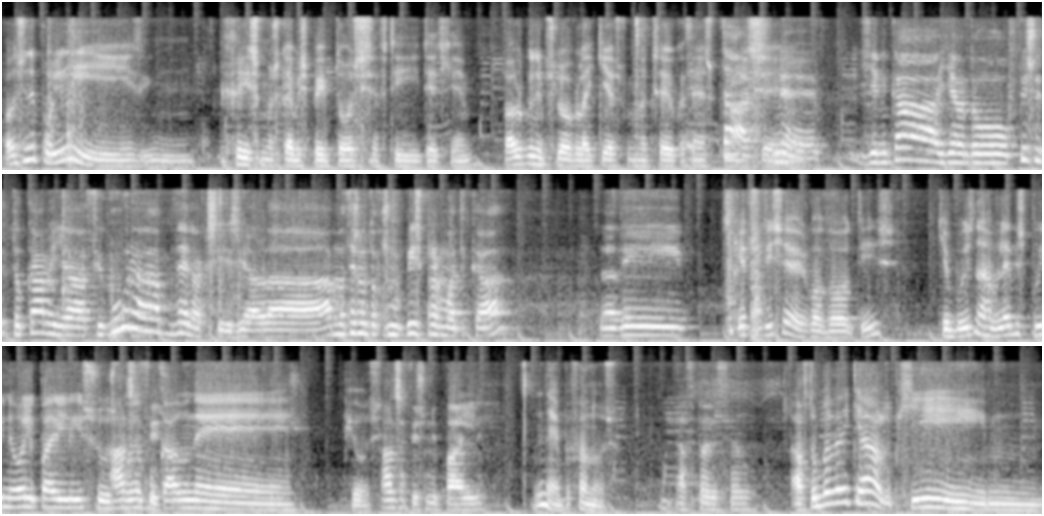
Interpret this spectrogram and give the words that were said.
Πάντως είναι πολύ μ, χρήσιμο σε κάποιες περιπτώσεις αυτή η τέτοια. Παρόλο που είναι ψηλοβλακή, ας πούμε, να ξέρει ο καθένας που Εντάξει, είσαι. ναι. Γενικά για να το πεις ότι το κάνω για φιγούρα δεν αξίζει, αλλά άμα θες να το χρησιμοποιήσεις πραγματικά, δηλαδή Σκέψου ότι είσαι εργοδότης και μπορείς να βλέπεις που είναι όλοι οι υπάλληλοι σου, ας Αν πούμε, σε που αφήσουν. κάνουν... Ποιος; αν σε αφήσουν οι υπάλληλοι. Ναι, προφανώς. Αυτό είναι θέμα. Αυτό μπορεί να είναι και άλλο. Ποιοι μ,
